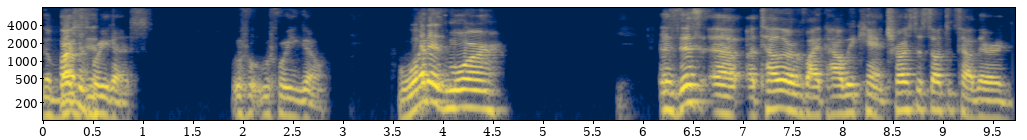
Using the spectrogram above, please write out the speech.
the Bucks Question for you guys before, before you go. What is more? Is this a, a teller of like how we can't trust the Celtics, how they're a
